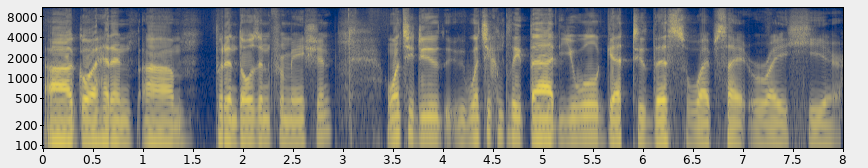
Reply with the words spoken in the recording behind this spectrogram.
Uh, go ahead and um, put in those information. Once you do, once you complete that, you will get to this website right here.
